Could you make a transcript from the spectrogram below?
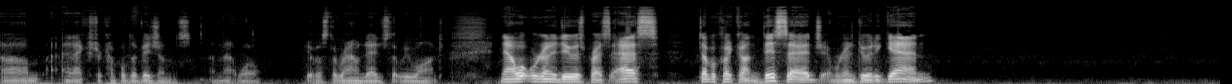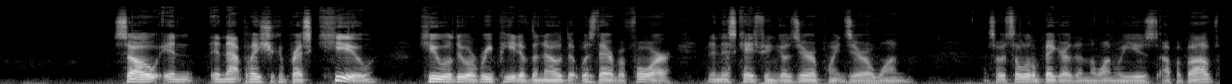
um, an extra couple divisions, and that will give us the round edge that we want. Now what we're going to do is press S, double click on this edge, and we're going to do it again. So in, in that place you can press Q. Q will do a repeat of the node that was there before, and in this case we can go 0.01. So it's a little bigger than the one we used up above,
